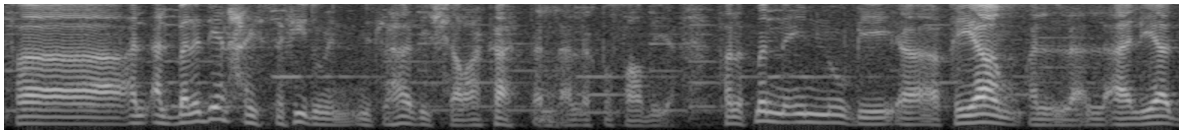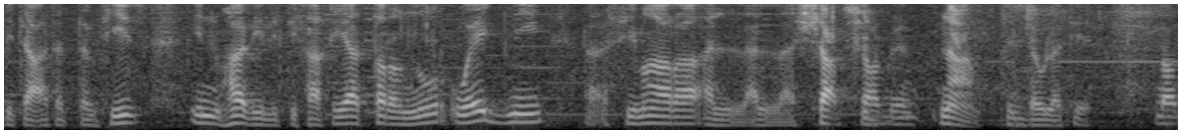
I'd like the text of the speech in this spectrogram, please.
فالبلدين حيستفيدوا من مثل هذه الشراكات ال- الاقتصادية. فنتمنى أنه بقيام ال- الآليات بتاعة التنفيذ أنه هذه الاتفاقيات ترى النور ويجني ثمار ال- ال- الشعب الشعبين. نعم في الدولتين. نعم.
